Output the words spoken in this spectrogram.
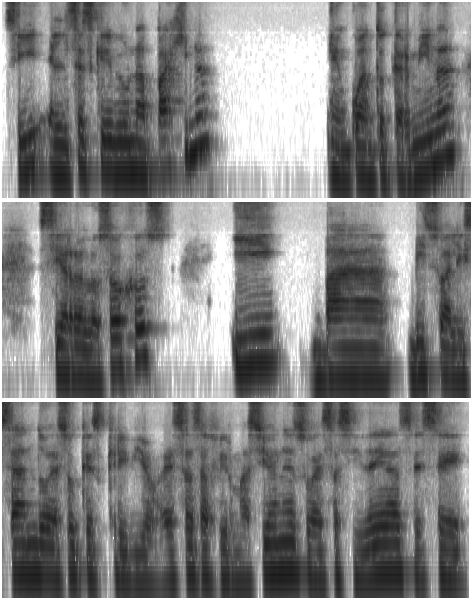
Sí, él se escribe una página. En cuanto termina, cierra los ojos y va visualizando eso que escribió, esas afirmaciones o esas ideas, ese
